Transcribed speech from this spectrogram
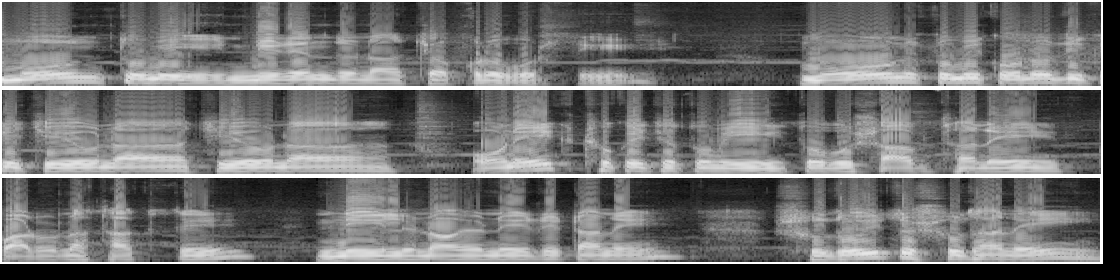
মন তুমি নীরেন্দ্রনাথ চক্রবর্তী। মন তুমি কোনো দিকে চেয়েও না চেয়েও না। অনেক ঠকেছ তুমি, তবু সাবধানে পারো না থাকতে, নীল নয়নের টানে। শুধুই তো সুধা নেই,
